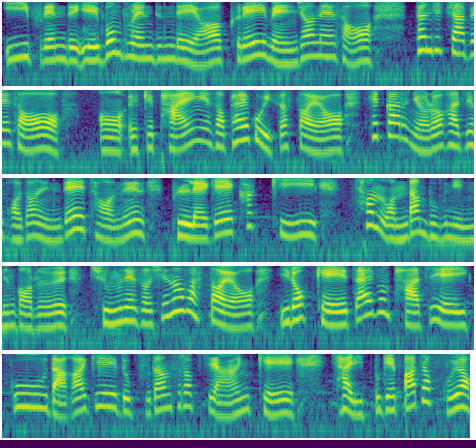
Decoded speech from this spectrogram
이 브랜드 일본 브랜드인데요. 그레이 맨션에서 편집샵에서 어, 이렇게 바행해서 팔고 있었어요. 색깔은 여러 가지 버전인데 저는 블랙에 카키, 천 원단 부분이 있는 거를 주문해서 신어봤어요. 이렇게 짧은 바지에 입고 나가기에도 부담스럽지 않게 잘 이쁘게 빠졌고요.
